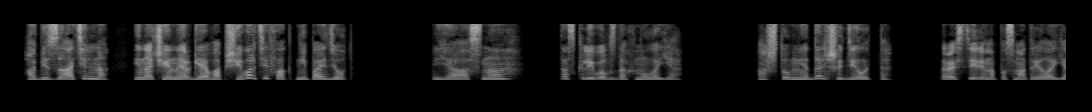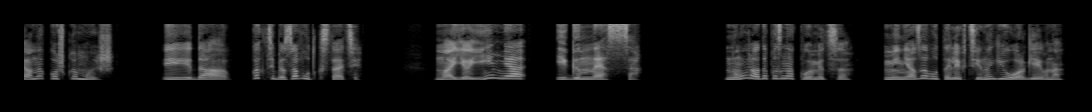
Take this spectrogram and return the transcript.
«Обязательно, иначе энергия вообще в артефакт не пойдет. «Ясно», — тоскливо вздохнула я. «А что мне дальше делать-то?» Растерянно посмотрела я на кошка-мышь. «И да, как тебя зовут, кстати?» «Моё имя Игнесса», «Ну, рада познакомиться. Меня зовут Алевтина Георгиевна».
